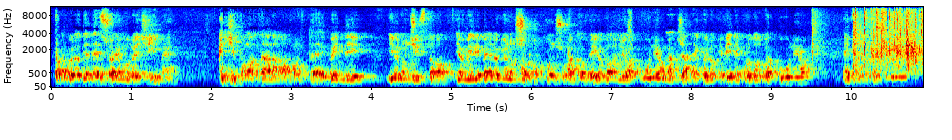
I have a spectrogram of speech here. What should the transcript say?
però quello di adesso è un regime che ci porta alla morte. E quindi io non ci sto, io mi ribello, io non sono un consumatore, io voglio a Cuneo mangiare quello che viene prodotto a Cuneo e voglio che a Cuneo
